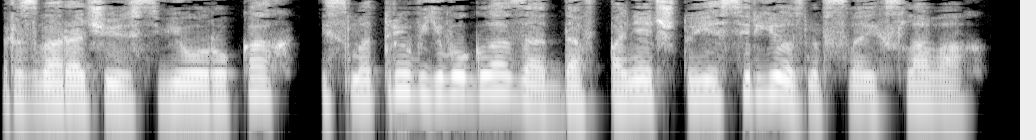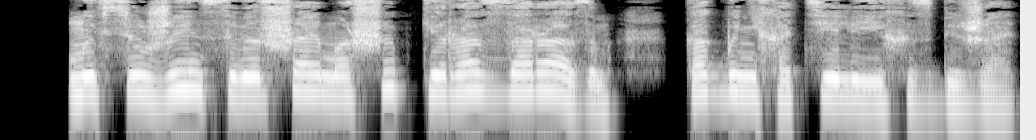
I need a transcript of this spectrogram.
Разворачиваюсь в его руках и смотрю в его глаза, дав понять, что я серьезно в своих словах. Мы всю жизнь совершаем ошибки раз за разом, как бы не хотели их избежать.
